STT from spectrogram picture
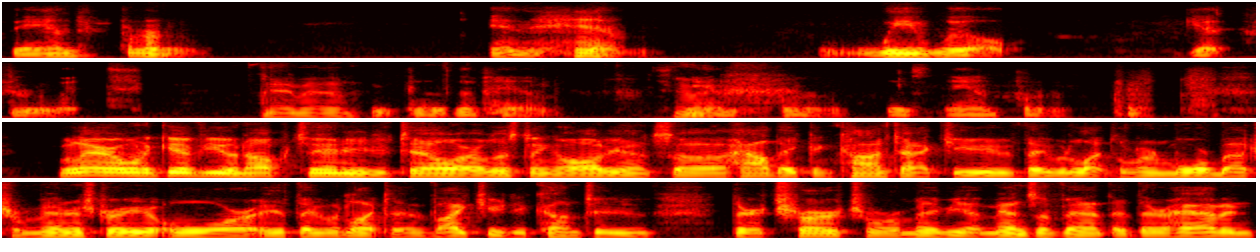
stand firm in him, we will get through it. Amen. Because of him. Stand Amen. firm. Just stand firm. Well, Larry, I want to give you an opportunity to tell our listening audience uh, how they can contact you if they would like to learn more about your ministry or if they would like to invite you to come to their church or maybe a men's event that they're having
